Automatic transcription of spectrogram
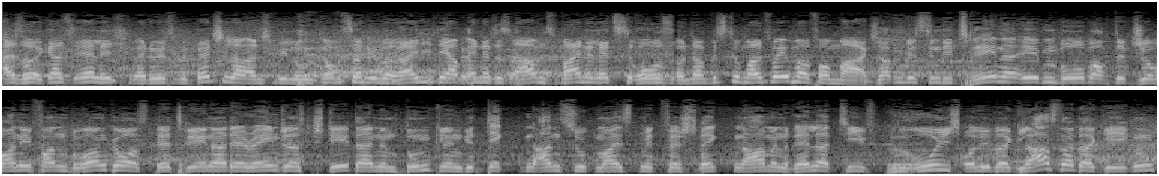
Also ganz ehrlich, wenn du jetzt mit Bachelor-Anspielungen kommst, dann überreiche ich dir am Ende des Abends meine letzte Rose und dann bist du mal für immer vom Markt. Ich habe ein bisschen die Trainer eben beobachtet. Giovanni van Bronckhorst, der Trainer der Rangers, steht da in einem dunklen, gedeckten Anzug, meist mit verschränkten Armen, relativ ruhig. Oliver Glasner dagegen,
